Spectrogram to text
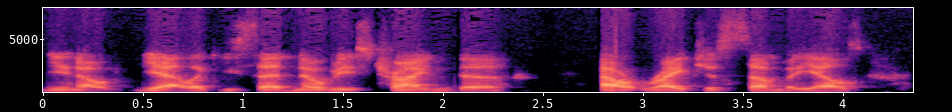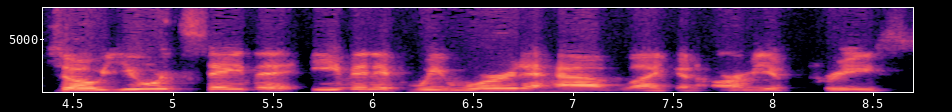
you know, yeah, like you said, nobody's trying to outrighteous somebody else. So you would say that even if we were to have like an army of priests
